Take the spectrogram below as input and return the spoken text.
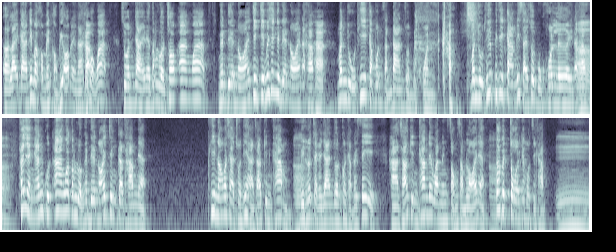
เอ่อรายการที่มาคอมเมนต์ของพี่ออฟเลยนะเขาบอกว่าส่วนใหญ่เนี่ยตำรวจชอบอ้างว่าเงินเดือนน้อย จริง ๆ ไม่ใช่เงินเดือนน้อยนะครับฮะมันอยู่ที่กำมลสันดานส่วนบุคคลมันอยู่ที่พฤติกรรมนิสัยส่วนบุคคลเลยนะครับอ่าถ้าอย่างนั้นคุณอ้างว่าตำรวจเงินเดือนน้อยจึงกระทำเนี่ยพี่น้องประชาชนที่หาเช้ากินค่ำอ่าวินรถจักรยานยนต์คนขับแท็กซี่ หาเช้ากินค่ำได้วันหนึ่งสองสามร้อยเนี่ยอ่าก็เป็นโจรกันหมดสิครับอืม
